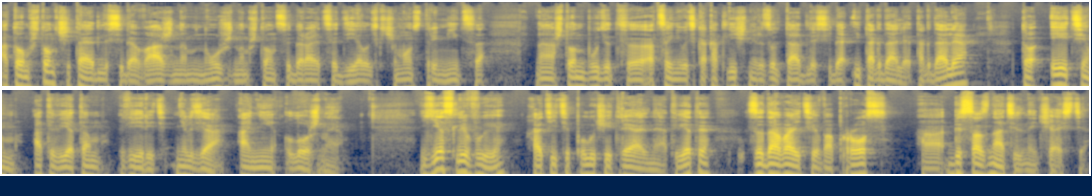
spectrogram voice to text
о том, что он считает для себя важным, нужным, что он собирается делать, к чему он стремится, а, что он будет э, оценивать как отличный результат для себя и так далее, так далее, то этим ответам верить нельзя, они ложные. Если вы хотите получить реальные ответы, задавайте вопрос о бессознательной части,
